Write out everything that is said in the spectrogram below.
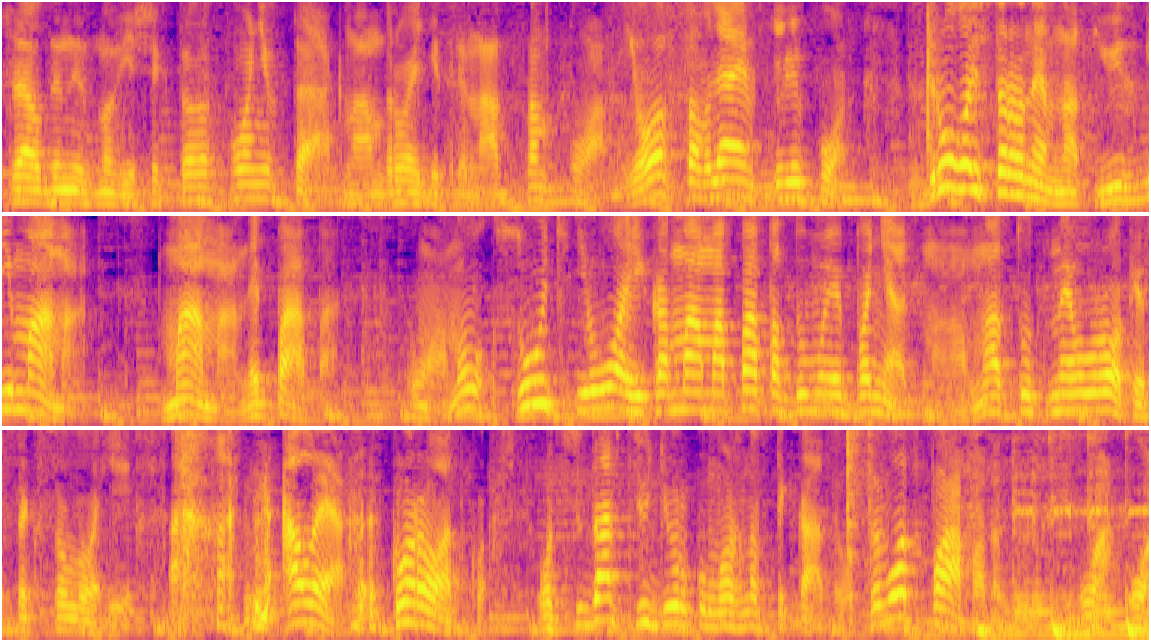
Це один із новіших телефонів. Так, на Android 13. О, його вставляємо в телефон. З другої сторони в нас USB мама. Не папа. О, ну, суть і логіка мама, папа, думаю, понятно. У нас тут не уроки з сексології. Але коротко. От сюди в цю дюрку можна втикати. Оце от папа. О, о.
